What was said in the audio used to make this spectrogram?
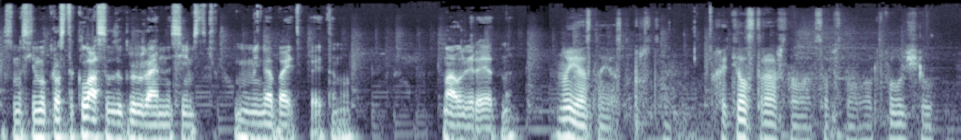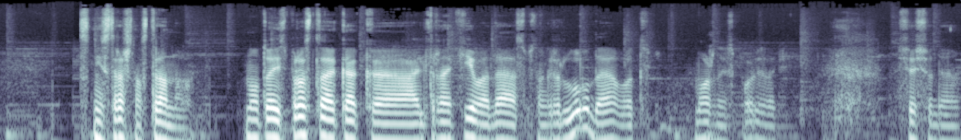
В смысле, мы просто классов загружаем на 70 мегабайт, поэтому маловероятно. Ну, ясно, ясно, просто хотел страшного, собственно, вот получил. Не страшного, странного. Ну, то есть просто как э, альтернатива, да, собственно, Gradle у, да, вот можно использовать. Все сюда.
